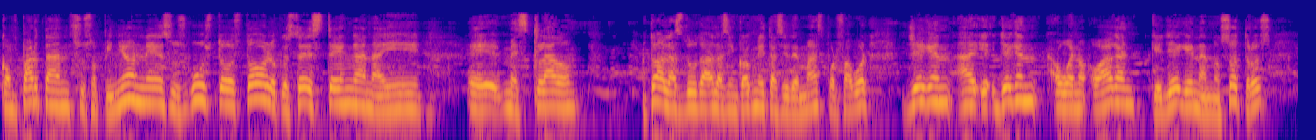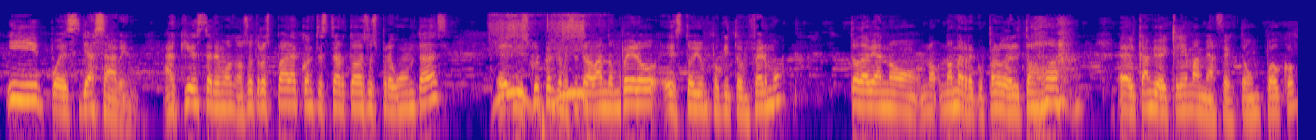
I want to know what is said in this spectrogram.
compartan sus opiniones, sus gustos, todo lo que ustedes tengan ahí eh, mezclado todas las dudas, las incógnitas y demás, por favor, lleguen a, lleguen o bueno, o hagan que lleguen a nosotros y pues ya saben, aquí estaremos nosotros para contestar todas sus preguntas. Eh, disculpen que me estoy trabando, pero estoy un poquito enfermo. Todavía no, no, me recupero del todo. El cambio de clima me afectó un poco.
